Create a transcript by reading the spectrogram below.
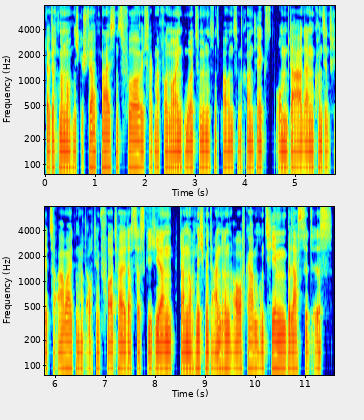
Da wird man noch nicht gestört meistens vor, ich sag mal vor neun Uhr zumindestens bei uns im Kontext, um da dann konzentriert zu arbeiten, hat auch den Vorteil, dass das Gehirn dann noch nicht mit anderen Aufgaben und Themen belastet ist,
